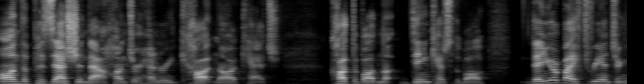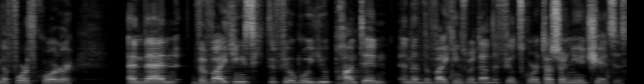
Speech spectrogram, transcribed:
on the possession that Hunter Henry caught, not catch. Caught the ball, not, didn't catch the ball. Then you're by three entering the fourth quarter. And then the Vikings kicked the field goal, you punted, and then the Vikings went down the field, scored a touchdown, you chances.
